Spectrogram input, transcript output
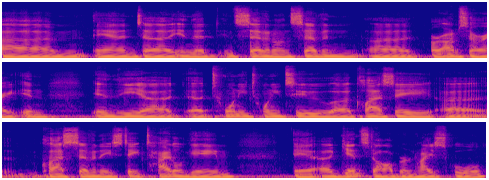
Um, and uh, in that in seven on seven, uh, or I'm sorry, in in the uh, uh, 2022 uh, Class A uh, Class 7A state title game against Auburn High School,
